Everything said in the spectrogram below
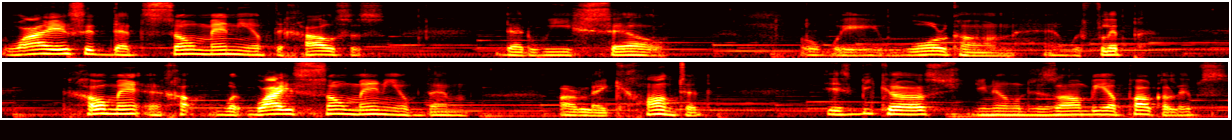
why is it that so many of the houses that we sell or we work on and we flip, how many, how, why so many of them are like haunted, is because you know the zombie apocalypse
